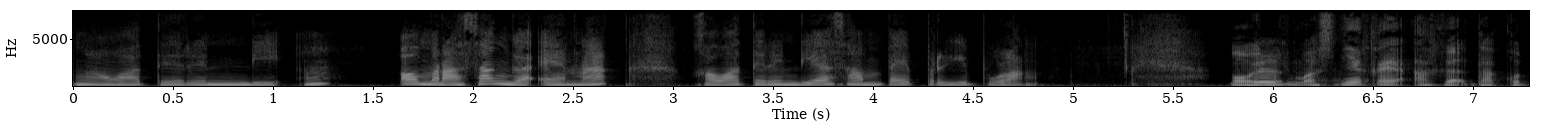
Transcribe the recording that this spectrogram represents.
ngawatirin di, eh? oh merasa nggak enak khawatirin dia sampai pergi pulang. oh ini maksudnya kayak agak takut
